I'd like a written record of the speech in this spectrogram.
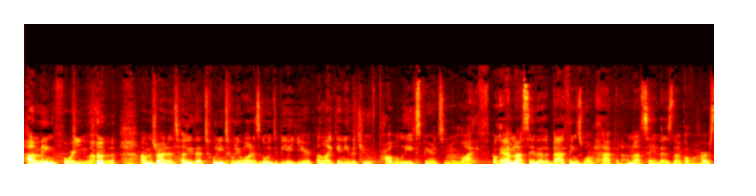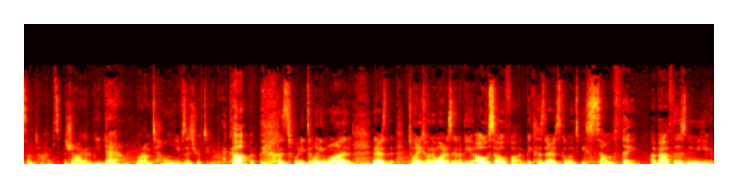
coming for you. I'm trying to tell you that 2021 is going to be a year unlike any that you've probably experienced in your life. Okay, I'm not saying that the bad things won't happen. I'm not saying that it's not going to hurt sometimes, that you're not going to be down. What I'm telling you is that you have to get back up because 2021, there's 2021 is going to be oh so fun because there's going to be something about this new year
